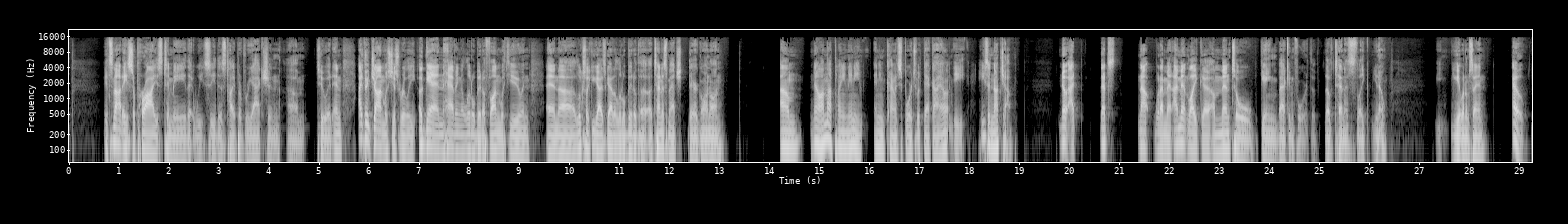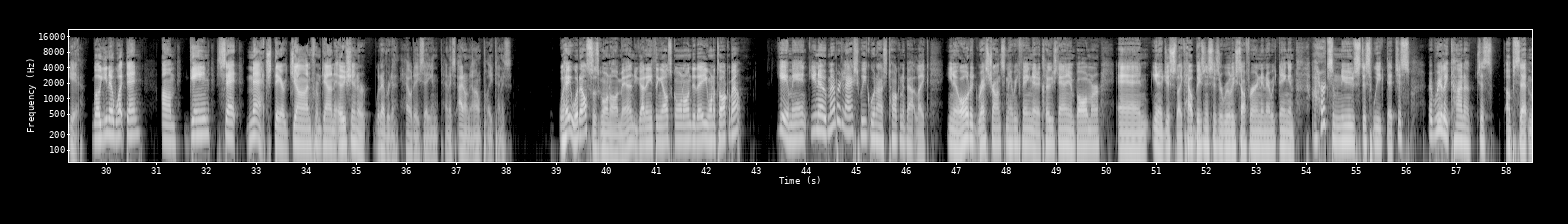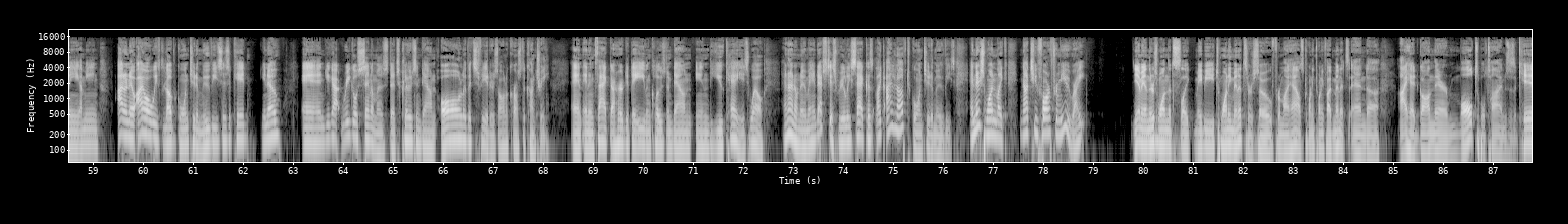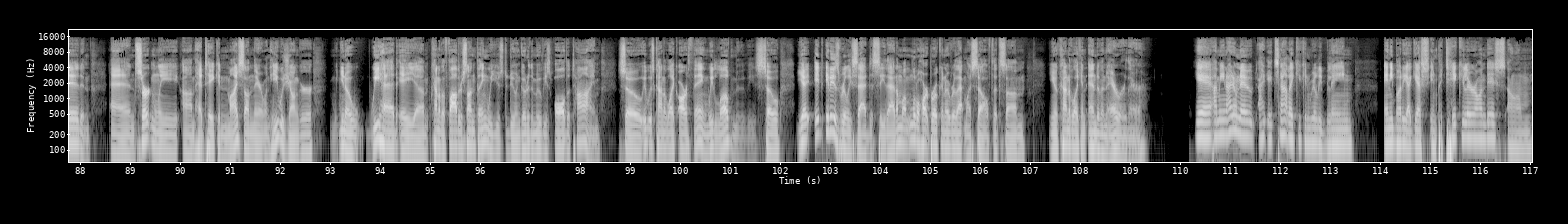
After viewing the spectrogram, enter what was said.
it's not a surprise to me that we see this type of reaction um, to it. And I think Jon was just really again having a little bit of fun with you, and and uh, looks like you guys got a little bit of a, a tennis match there going on. Um, no, I'm not playing any any kind of sports with that guy. He, he's a nut job. No, I that's not what I meant. I meant like a, a mental game back and forth of, of tennis. Like you know, you, you get what I'm saying? Oh, yeah. Well, you know what then? Um, game, set, match there, Jon from down the ocean, or whatever the hell they say in tennis. I don't know. I don't play tennis. Well, hey, what else is going on, man? You got anything else going on today you want to talk about? Yeah, man. You know, remember last week when I was talking about like, you know, all the restaurants and everything that are closed down in Baltimore and, you know, just like how businesses are really suffering and everything. And I heard some news this week that just it really kind of just upset me. I mean, I don't know. I always loved going to the movies as a kid, you know? And you got Regal Cinemas that's closing down all of its theaters all across the country. And and in fact, I heard that they even closed them down in the UK as well. And I don't know, man, that's just really sad because, like, I loved going to the movies. And there's one, like, not too far from you, right? Yeah, man, there's one that's like maybe 20 minutes or so from my house, 20, 25 minutes. And uh, I had gone there multiple times as a kid and and certainly um, had taken my son there when he was younger. You know, we had a um, kind of a father son thing we used to do and go to the movies all the time. So it was kind of like our thing. We love movies. So yeah, it, it is really sad to see that. I'm, I'm a little heartbroken over that myself. That's um, you know, kind of like an end of an era there. Yeah, I mean, I don't know. I, it's not like you can really blame anybody, I guess, in particular on this. Um,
